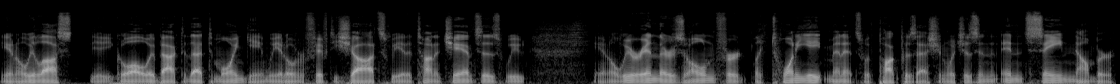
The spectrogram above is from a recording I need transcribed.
you know, we lost. You go all the way back to that Des Moines game. We had over 50 shots. We had a ton of chances. We, you know, we were in their zone for like 28 minutes with puck possession, which is an, an insane number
